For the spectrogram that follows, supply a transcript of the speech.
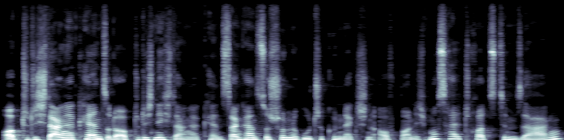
Ob du dich lange kennst oder ob du dich nicht lange kennst, dann kannst du schon eine gute Connection aufbauen. Ich muss halt trotzdem sagen,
